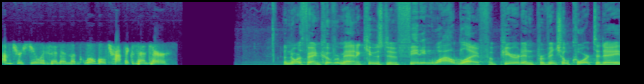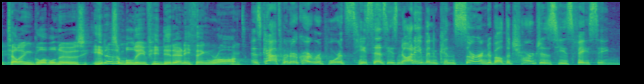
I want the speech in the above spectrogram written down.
I'm Trish Jewison in the Global Traffic Center. A North Vancouver man accused of feeding wildlife appeared in provincial court today, telling Global News he doesn't believe he did anything wrong. As Catherine Urquhart reports, he says he's not even concerned about the charges he's facing.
